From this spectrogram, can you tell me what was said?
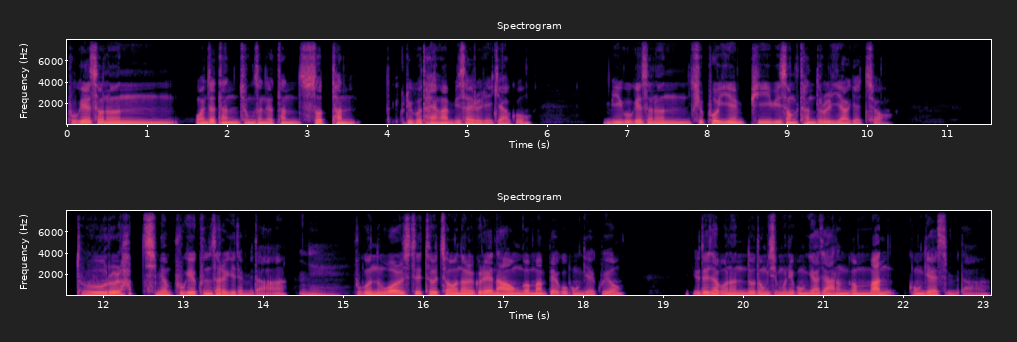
북에서는 원자탄, 중성자탄, 수소탄 그리고 다양한 미사일을 얘기하고 미국에서는 슈퍼 EMP 위성 탄두를 이야기했죠. 둘을 합치면 북의 군사력이 됩니다. 예. 북은 월스트리트 저널 글에 나온 것만 빼고 공개했고요. 유대자본은 노동신문이 공개하지 않은 것만 공개했습니다.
